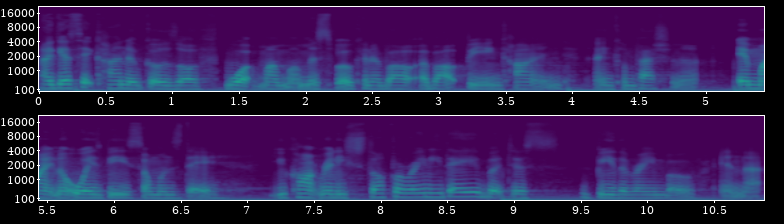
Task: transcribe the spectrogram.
I guess it kind of goes off what my mum has spoken about, about being kind and compassionate. It might not always be someone's day. You can't really stop a rainy day, but just be the rainbow in that.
